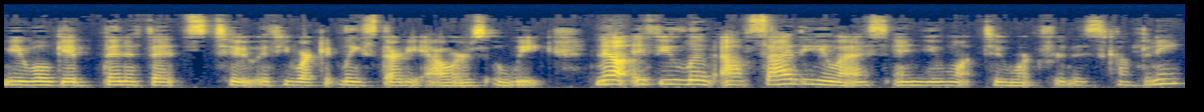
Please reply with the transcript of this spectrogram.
you will get benefits too if you work at least 30 hours a week. Now, if you live outside the US and you want to work for this company,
